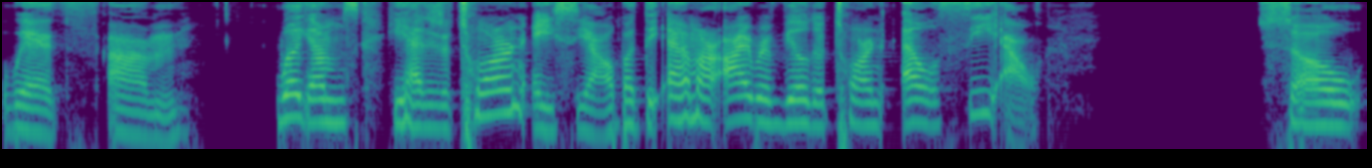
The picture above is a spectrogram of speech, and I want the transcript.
with um, Williams, he has a torn ACL, but the MRI revealed a torn LCL. So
